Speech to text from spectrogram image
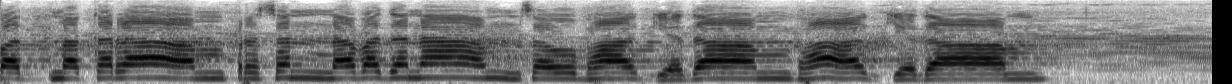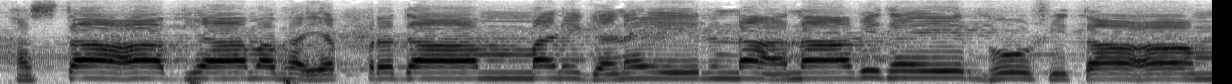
पद्मकरां प्रसन्नवदनां सौभाग्यदां भाग्यदाम् हस्ताभ्यामभयप्रदां मणिगणैर्नानाविधैर्भूषिताम्।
